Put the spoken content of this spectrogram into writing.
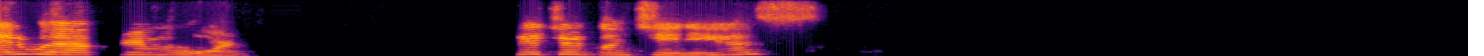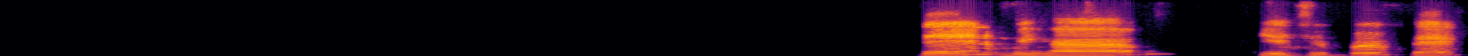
And we have three more. Future continuous. Then we have future perfect.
